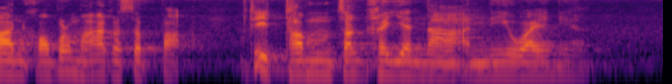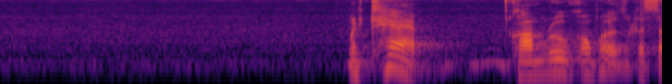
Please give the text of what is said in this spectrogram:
ารของพระมหากัสสปะ ที่ทำสังคยนาอันนี้ไว้เนี่ยมันแคบความรู้ของพระกัสส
